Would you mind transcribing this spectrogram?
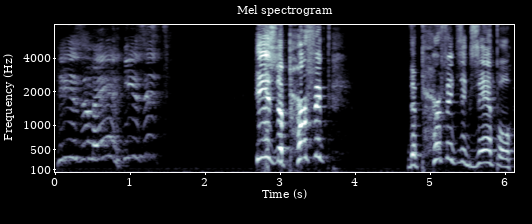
He is the man. He is it. He is the perfect, the perfect example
